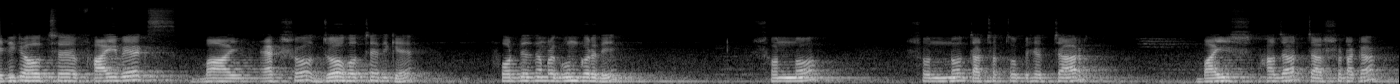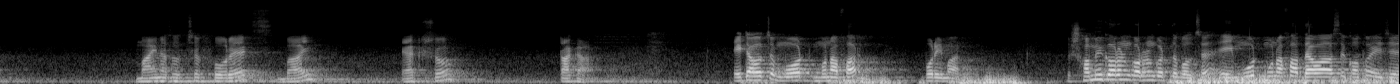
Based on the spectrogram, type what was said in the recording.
এদিকে হচ্ছে ফাইভ এক্স বাই একশো, যোগ হচ্ছে এদিকে ফোর দিয়ে যদি আমরা গুণ করে দিই, শূন্য শূন্য, চার ছক চব্বিশের চার, বাইশ হাজার চারশো টাকা মাইনাস হচ্ছে ফোর এক্স বাই একশো টাকা। এটা হচ্ছে মোট মুনাফার পরিমাণ। সমীকরণ গঠন করতে বলছে, এই মোট মুনাফা দেওয়া আছে কত? এই যে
